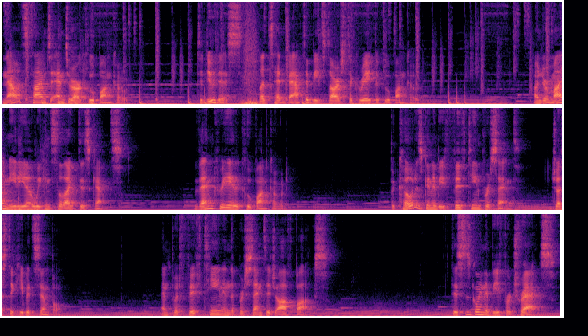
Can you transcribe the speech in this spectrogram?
Now it's time to enter our coupon code. To do this, let's head back to BeatStars to create the coupon code. Under My Media, we can select Discounts. Then create a coupon code. The code is going to be 15%, just to keep it simple. and put 15 in the percentage off box. This is going to be for tracks,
